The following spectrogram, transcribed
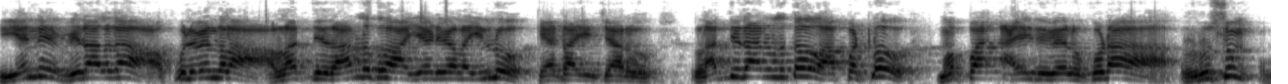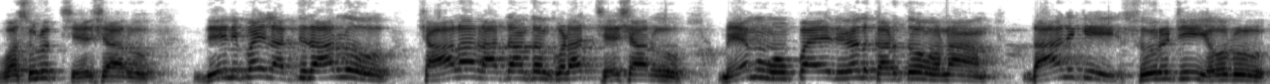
ఇవన్నీ విధాలుగా పులివెందుల లబ్ధిదారులకు ఆ ఏడు వేల ఇళ్ళు కేటాయించారు. లబ్ధిదారులతో అప్పట్లో ముప్పై ఐదు వేలు కూడా రుసుం వసూలు చేశారు. దీనిపై లబ్ధిదారులు చాలా రాద్ధాంతం కూడా చేశారు. మేము ముప్పై ఐదు వేలు కడుతూ ఉన్నాం. దానికి షూరిటీ ఎవరు?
